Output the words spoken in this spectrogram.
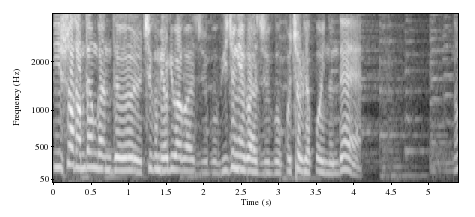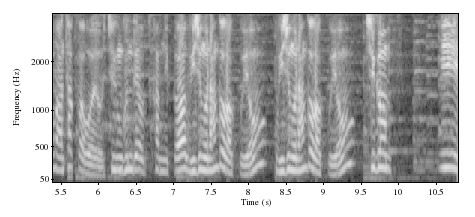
이 수사 담당관들 지금 여기 와가지고 위증해가지고 고초를 겪고 있는데 너무 안타까워요 지금 근데 어떡합니까 위증은 한 것 같고요 위증은 한 것 같고요 지금 이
